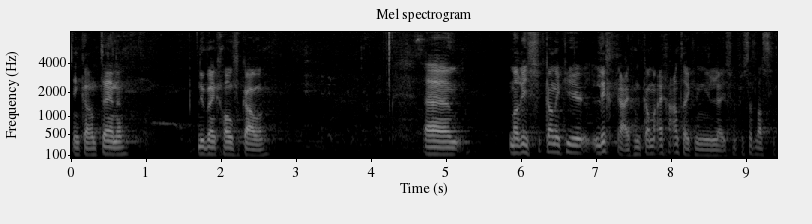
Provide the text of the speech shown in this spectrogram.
In quarantaine. Nu ben ik gewoon verkouden. Uh, Maries, kan ik hier licht krijgen? Want ik kan mijn eigen aantekeningen niet lezen. Of is dat lastig?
